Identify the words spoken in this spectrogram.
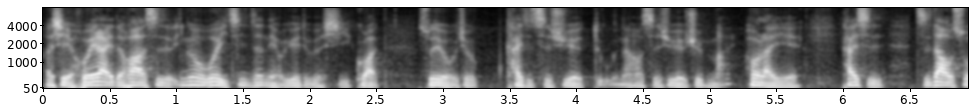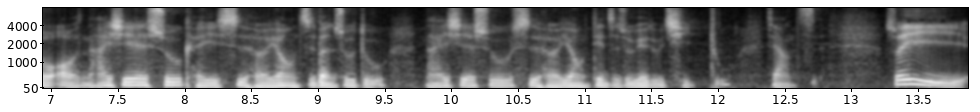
而且回来的话，是因为我已经真的有阅读的习惯，所以我就开始持续的读，然后持续的去买。后来也开始知道说，哦，哪一些书可以适合用纸本书读，哪一些书适合用电子书阅读器读，这样子。所以，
